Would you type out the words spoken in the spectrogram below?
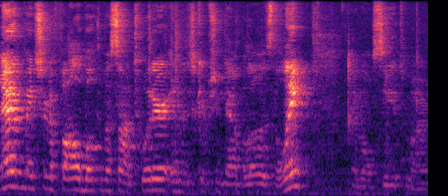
And make sure to follow both of us on Twitter. In the description down below is the link. And we'll see you tomorrow.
